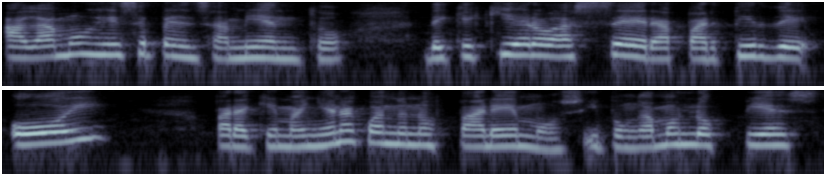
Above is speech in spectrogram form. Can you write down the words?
hagamos ese pensamiento de qué quiero hacer a partir de hoy para que mañana cuando nos paremos y pongamos los pies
